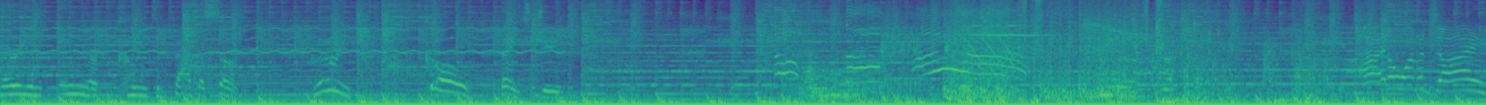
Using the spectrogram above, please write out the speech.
Harry and Amy are coming to back us up. Hurry, go! Thanks, G. Ah! I don't want to die.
